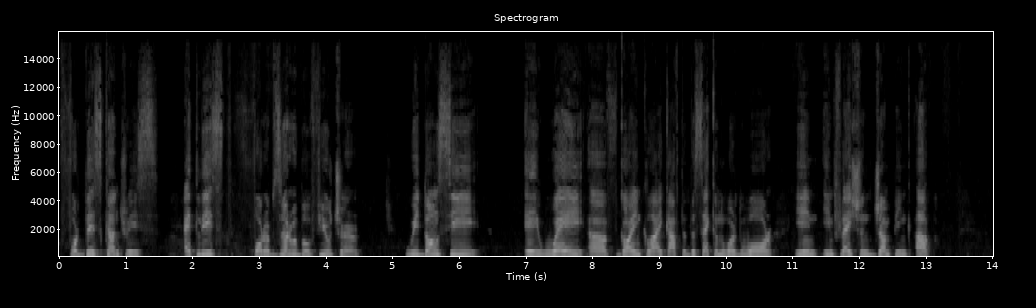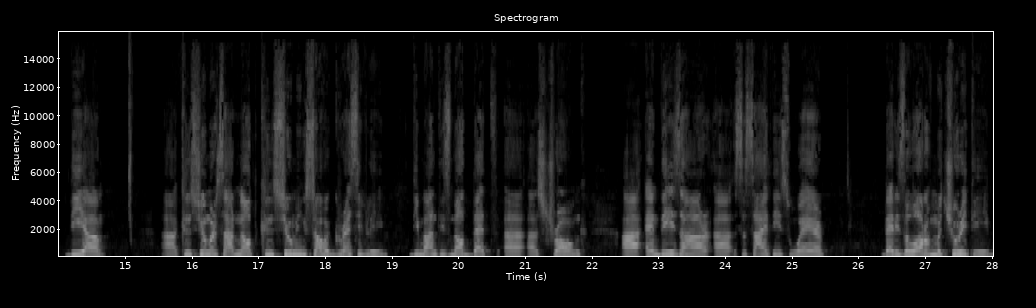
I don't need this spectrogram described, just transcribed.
for these countries, at least for observable future, we don't see a way of going like after the Second World War in inflation jumping up. The uh, uh, consumers are not consuming so aggressively. Demand is not that uh, uh strong. Uh, and these are societies where there is a lot of maturity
